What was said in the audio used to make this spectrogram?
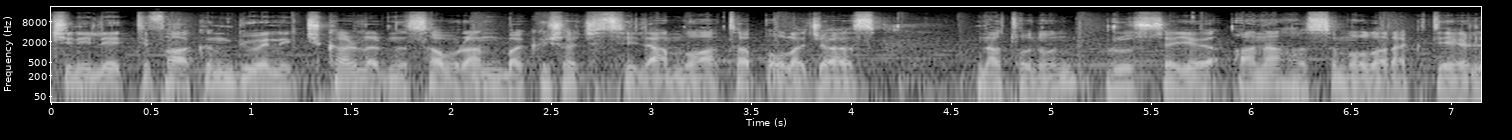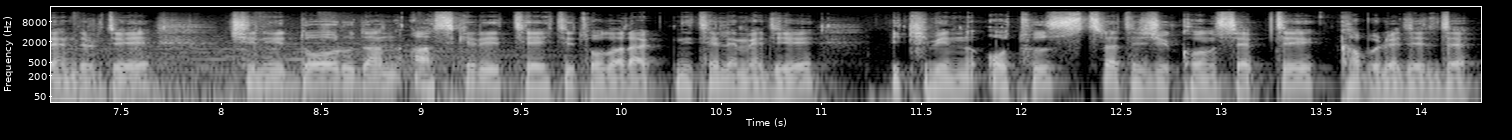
Çin ile ittifakın güvenlik çıkarlarını savuran bakış açısıyla muhatap olacağız. NATO'nun Rusya'yı ana hasım olarak değerlendirdiği, Çin'i doğrudan askeri tehdit olarak nitelemediği 2030 strateji konsepti kabul edildi.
